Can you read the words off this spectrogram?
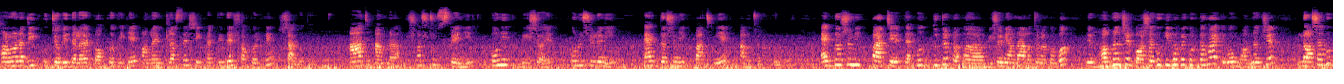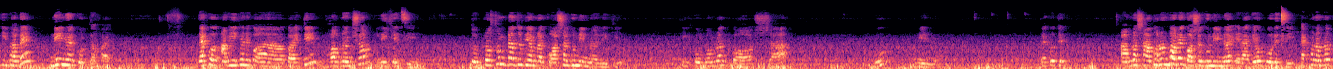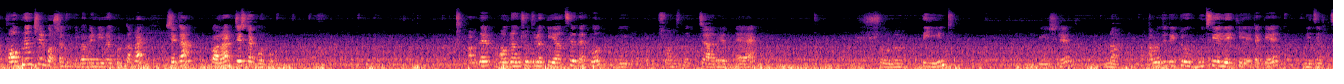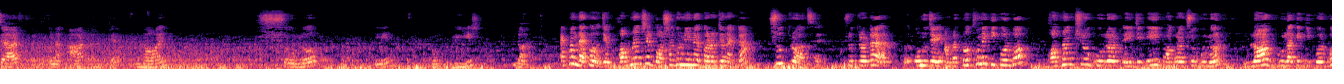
ধর্মরাজিক উচ্চ বিদ্যালয়ের পক্ষ থেকে অনলাইন ক্লাসে শিক্ষার্থীদের সকলকে স্বাগত। আজ আমরা ষষ্ঠ শ্রেণির গণিত বিষয়ের অনুশীলনী এক দশমিক পাঁচ নিয়ে আলোচনা করব। এক দশমিক পাঁচের, দেখো, দুটো বিষয় নিয়ে আমরা আলোচনা করব যে ভগ্নাংশের গসাগু কীভাবে করতে হয় এবং ভগ্নাংশের লসাগু কীভাবে নির্ণয় করতে হয়। দেখো, আমি এখানে কয়েকটি ভগ্নাংশ লিখেছি। তো প্রথমটা যদি আমরা গসাগু নির্ণয় লিখি কি করব আমরা? গসাগু নির্ণয় দেখো যে আমরা সাধারণভাবে গসাগু নির্ণয় এর আগেও করেছি। এখন আমরা ভগ্নাংশের গসাগু কীভাবে নির্ণয় করতে হয় সেটা করার চেষ্টা করব। আমাদের ভগ্নাংশগুলো কি আছে? দেখো, দুই, সমস্ত চারের এক, ষোলো, তিন, বিশের নয়। আমরা যদি একটু গুছিয়ে লিখি এটাকে। নিচের চার আট এটা নয়, ষোলো, তিন বিশ, নয়। এখন দেখো যে ভগ্নাংশের গসাগু নির্ণয় করার জন্য একটা সূত্র আছে। সূত্রটার অনুযায়ী আমরা প্রথমে কি করব? ভগ্নাংশগুলোর, এই যে এই ভগ্নাংশগুলোর লব গুলাকে কি করব?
